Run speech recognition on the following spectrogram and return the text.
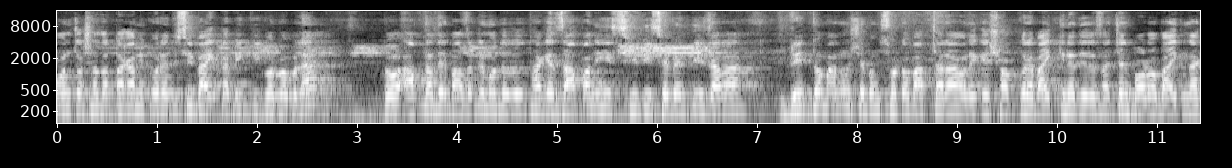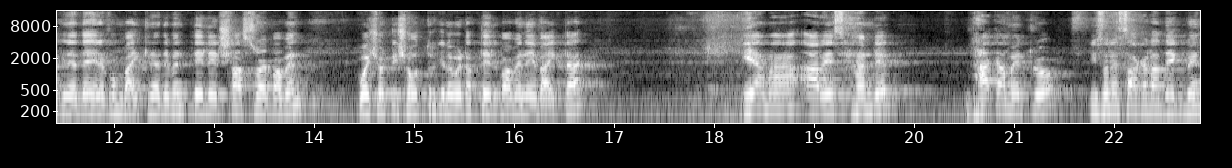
পঞ্চাশ হাজার টাকা আমি করে দিছি, বাইকটা বিক্রি করব বলে। তো আপনাদের বাজেটের মধ্যে যদি থাকে, জাপানি সিডি সেভেন্টি যারা বৃদ্ধ মানুষ এবং ছোট বাচ্চারা অনেকে শখ করে বাইক কিনে দিতে চাচ্ছেন, বড় বাইক না কিনে দেয়, এরকম বাইক কিনে দেবেন, তেলের সাশ্রয় পাবেন, পঁয়ষট্টি, সত্তর কিলোমিটার তেল পাবেন এই বাইকটা। Yamaha R S hundred, Dhaka metro, পিছনের চাকাটা দেখবেন,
